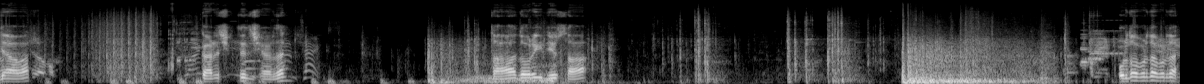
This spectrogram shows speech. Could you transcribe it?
Ya var. Yukarı çıktı dışarıda. Sağa doğru gidiyor sağa. Burada burada burada.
